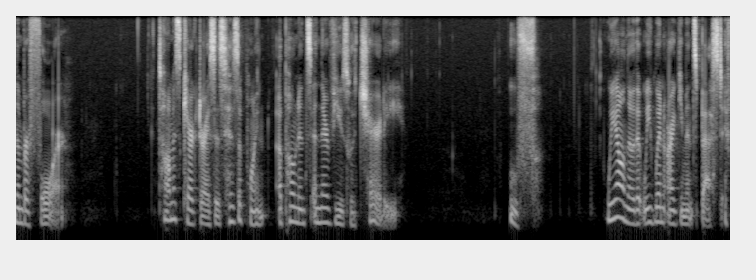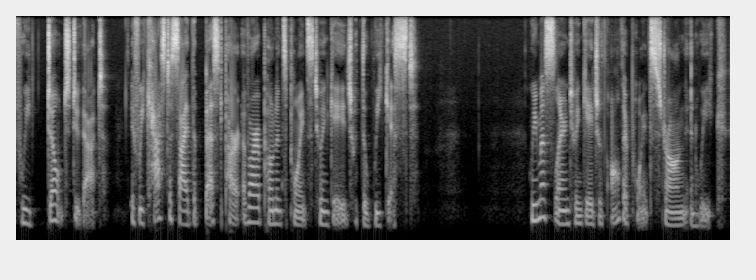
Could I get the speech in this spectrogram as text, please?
Number four, Thomas characterizes his opponent, opponents and their views with charity. Oof. We all know that we win arguments best if we don't do that, if we cast aside the best part of our opponent's points to engage with the weakest. We must learn to engage with all their points, strong and weak.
